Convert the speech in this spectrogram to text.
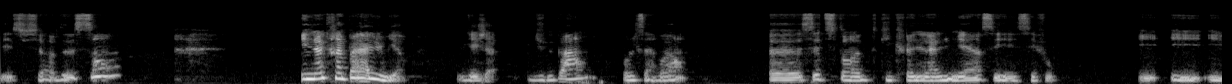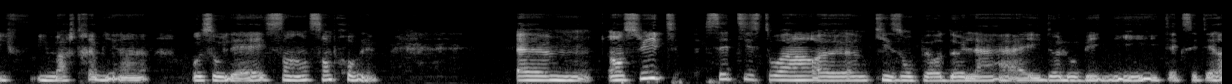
les suceurs de sang, ils ne craignent pas la lumière. Déjà, d'une part, faut le savoir, euh, cette histoire qui craignent la lumière, c'est faux il, il, marche très bien au soleil sans, problème. Euh, ensuite, cette histoire euh, qu'ils ont peur de l'ail, de l'eau bénite, etc.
